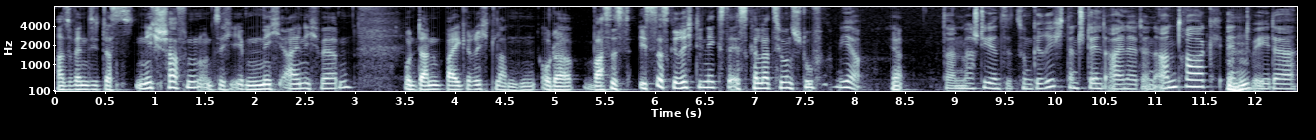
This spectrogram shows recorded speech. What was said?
Also wenn sie das nicht schaffen und sich eben nicht einig werden und dann bei Gericht landen? Oder was ist, ist das Gericht die nächste Eskalationsstufe? Ja. Ja. Dann marschieren sie zum Gericht, dann stellt einer den Antrag, Mhm. entweder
